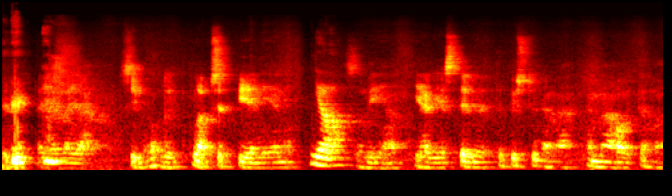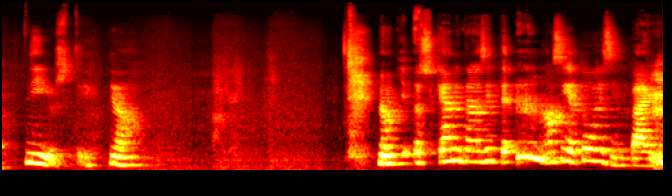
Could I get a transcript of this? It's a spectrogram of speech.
yrittäjällä ja silloin oli lapset pieniä, niin joo, se oli ihan järjestely, että pystyi nämä, nämä hoitamaan. niin justiin, joo. No jos käännetään sitten asia toisinpäin,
